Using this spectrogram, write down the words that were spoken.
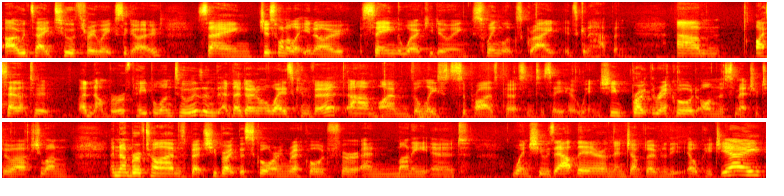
I would say two or three weeks ago, saying, just want to let you know, seeing the work you're doing, swing looks great, it's going to happen. Um, I say that to a number of people on tours and they don't always convert. Um, I'm the least surprised person to see her win. She broke the record on the Symetra Tour. She won a number of times, but she broke the scoring record for and money earned when she was out there and then jumped over to the LPGA,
